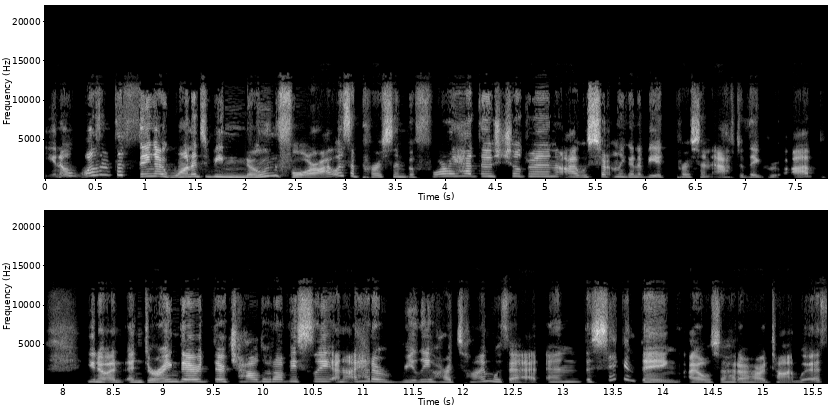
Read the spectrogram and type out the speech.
you know, wasn't the thing I wanted to be known for. I was a person before I had those children. I was certainly going to be a person after they grew up, you know, and, and during their, their childhood, obviously. And I had a really hard time with that. And the second thing I also had a hard time with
